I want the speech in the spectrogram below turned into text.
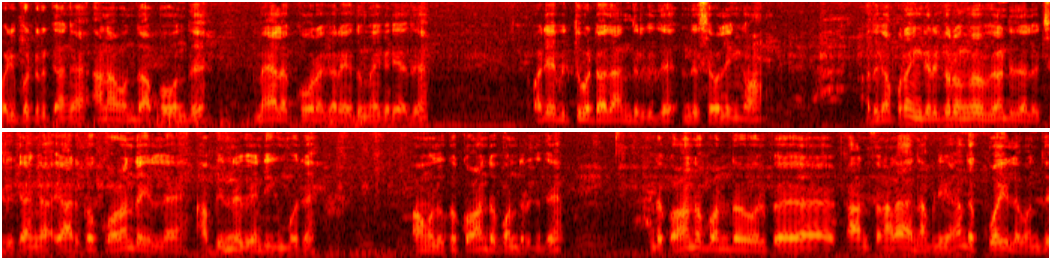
வழிபட்டிருக்காங்க. ஆனால் வந்து அப்போ வந்து மேலே கூரைக்கரை எதுவுமே கிடையாது. அப்படியே வித்துவட்டாக தான் இருந்திருக்குது இந்த சிவலிங்கம். அதுக்கப்புறம் இங்கே இருக்கிறவங்க வேண்டுதல் வச்சுருக்காங்க. யாருக்கோ குழந்தை இல்லை அப்படின்னு வேண்டிக்கும் போது அவங்களுக்கு குழந்தை பிறந்திருக்குது அந்த குழந்தை பிறந்த ஒரு காரணத்தினால என்ன பண்ணிருக்காங்க அந்த கோயிலை வந்து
